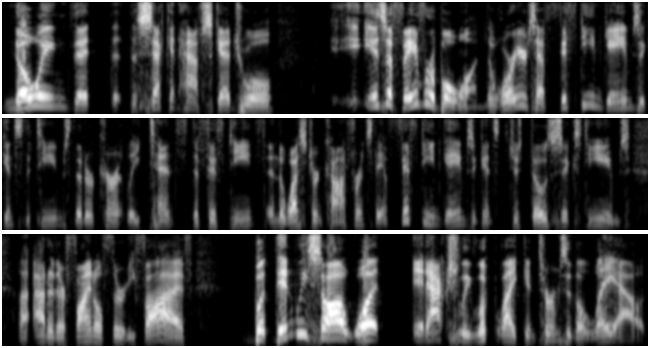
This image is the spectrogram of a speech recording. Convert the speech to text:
knowing that the, the second half schedule is a favorable one. The Warriors have 15 games against the teams that are currently 10th to 15th in the Western Conference. They have 15 games against just those six teams uh, out of their final 35. But then we saw what it actually looked like in terms of the layout.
